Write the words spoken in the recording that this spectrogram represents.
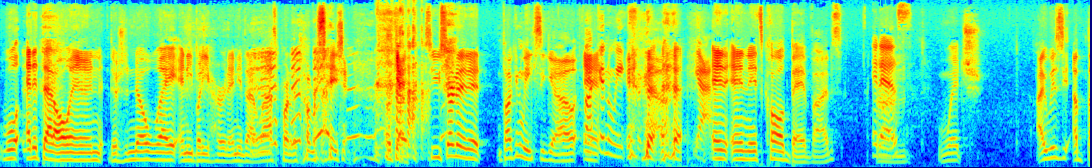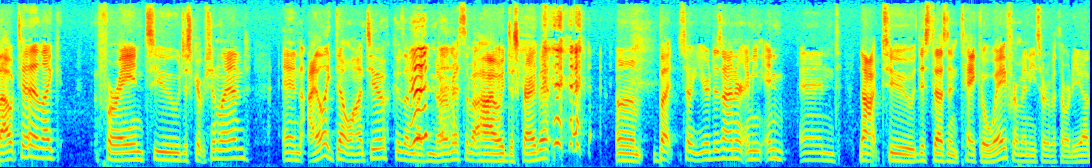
We'll edit that all in. There's no way anybody heard any of that last part of the conversation. Okay, so you started it fucking weeks ago. and- fucking weeks ago. Yeah. and and it's called Babe Vibes. It um, is. which I was about to like foray into description land, and I like don't want to because I'm like nervous about how I would describe it. Um, but so you're a designer. I mean, and and not to this doesn't take away from any sort of authority you have,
